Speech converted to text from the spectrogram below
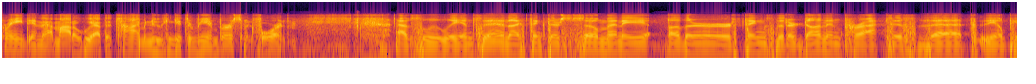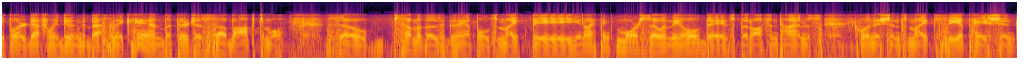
trained in that model who have the time and who can get the reimbursement for it. Absolutely, and and I think there's so many other things that are done in practice that you know people are definitely doing the best they can, but they're just suboptimal. So some of those examples might be, you know, I think more so in the old days, but oftentimes clinicians might see a patient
